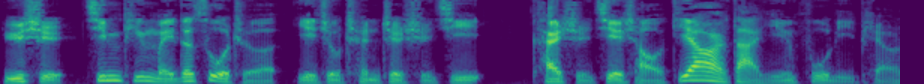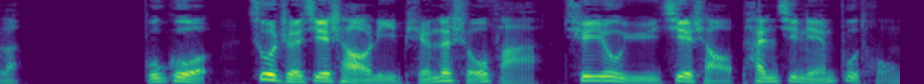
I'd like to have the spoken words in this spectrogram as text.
于是，《金瓶梅》的作者也就趁这时机开始介绍第二大淫妇李瓶了。不过，作者介绍李瓶的手法却又与介绍潘金莲不同。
